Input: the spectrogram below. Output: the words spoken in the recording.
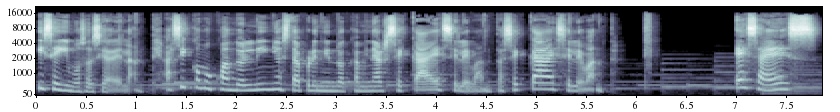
y seguimos hacia adelante. Así como cuando el niño está aprendiendo a caminar, se cae, se levanta, se cae, se levanta. Esa es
